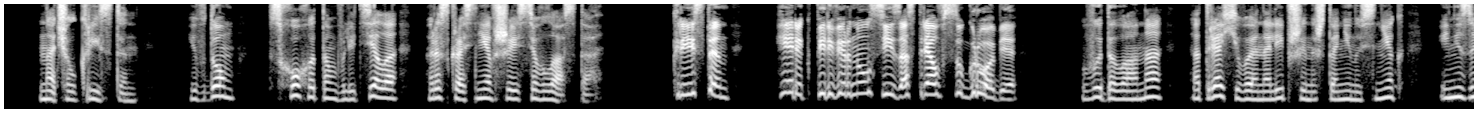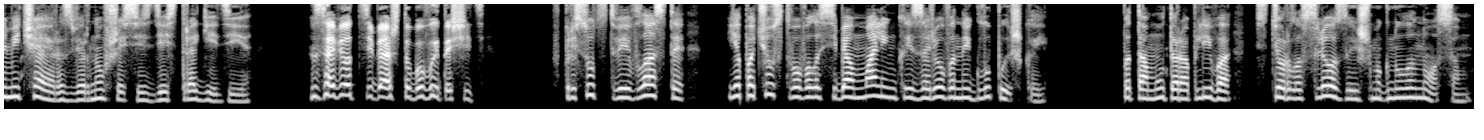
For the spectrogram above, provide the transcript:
— начал Кристен, и в дом с хохотом влетела раскрасневшаяся Власта. «Кристен, Эрик перевернулся и застрял в сугробе!» Выдала она, отряхивая налипший на штанину снег и не замечая развернувшейся здесь трагедии. «Зовет тебя, чтобы вытащить!» В присутствии Власты я почувствовала себя маленькой зареванной глупышкой. Потому торопливо стерла слезы и шмыгнула носом.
